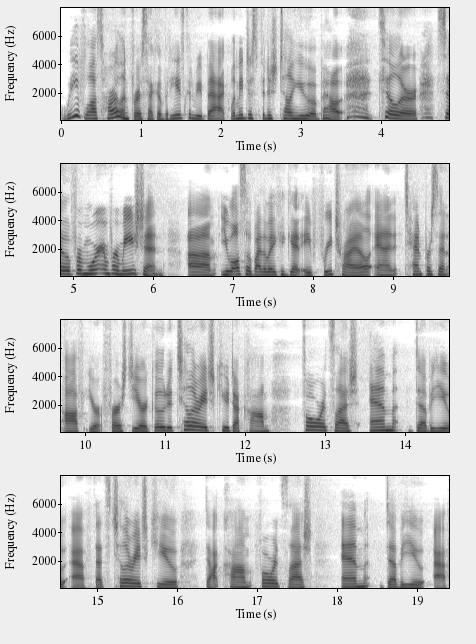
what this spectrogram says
We've lost Harlan for a second, but he's going to be back. Let me just finish telling you about Tiller. So, for more information, um, you also, by the way, could get a free trial and 10% off your first year. Go to tillerhq.com forward slash MWF. That's tillerhq.com forward slash MWF.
